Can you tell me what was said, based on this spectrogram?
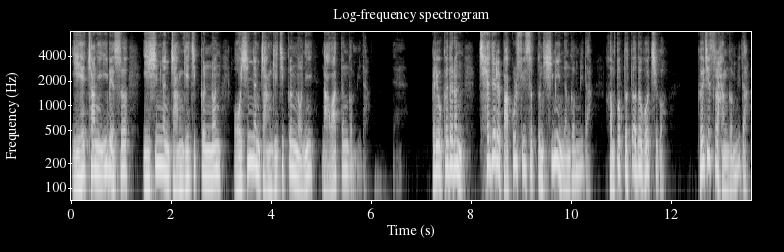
이해찬이 입에서 20년 장기 집권론 50년 장기 집권론이 나왔던 겁니다. 그리고 그들은 체제를 바꿀 수 있었던 힘이 있는 겁니다. 헌법도 뜯어 고치고 그 짓을 한 겁니다.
